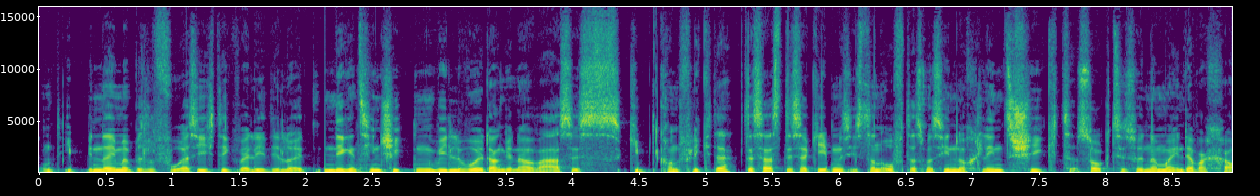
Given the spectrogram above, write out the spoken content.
Und ich bin da immer ein bisschen vorsichtig, weil ich die Leute nirgends hinschicken will, wo ich dann genau weiß, es gibt Konflikte. Das heißt, das Ergebnis ist dann oft, dass man sie nach Linz schickt, sagt, sie sollen einmal in der Wachau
